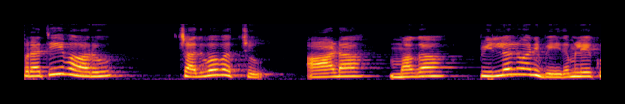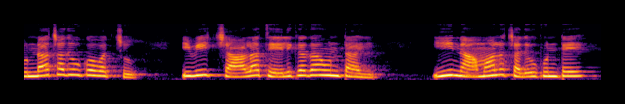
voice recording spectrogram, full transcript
ప్రతివారు చదవవచ్చు. ఆడ మగ పిల్లలు అని భేదం లేకుండా చదువుకోవచ్చు. ఇవి చాలా తేలికగా ఉంటాయి. ఈ నామాలు చదువుకుంటే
